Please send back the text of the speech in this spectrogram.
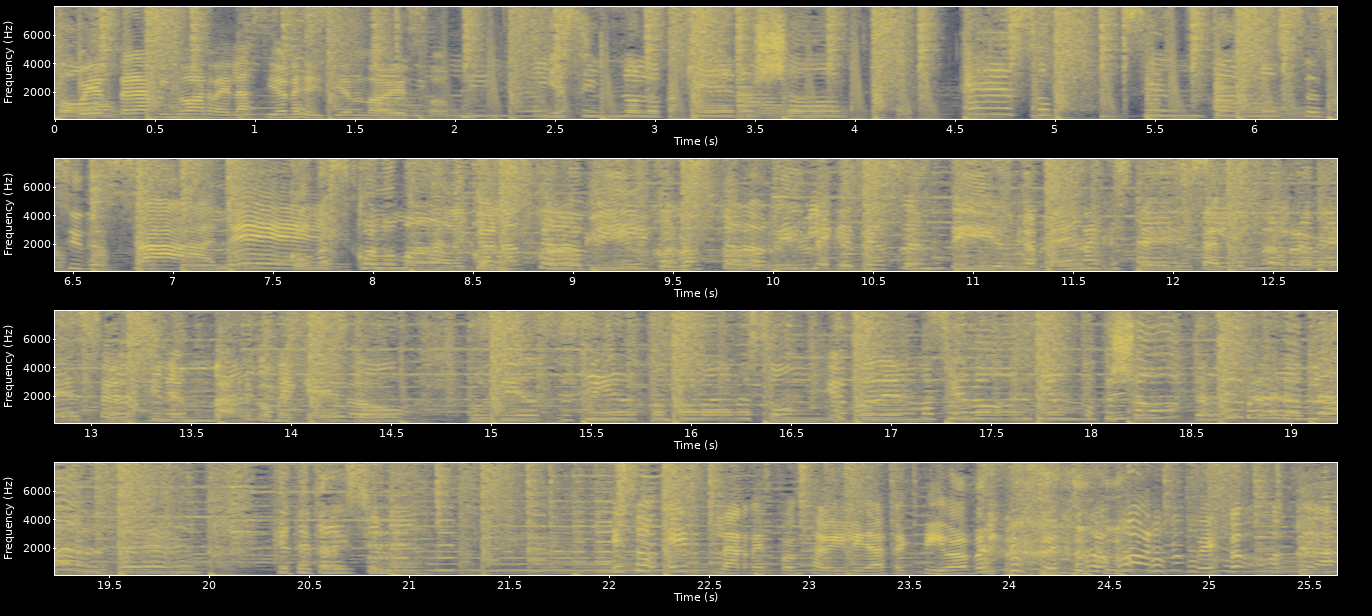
Voy a entrar a mis nuevas relaciones diciendo eso. Y así no lo quiero yo. Eso siento, no sé si decir. Te hace sentir. Me apena que estés saliendo al revés, pero sin embargo me quedo. Podrías decir con toda razón que fue demasiado el tiempo que yo tardé para hablarte. Que te traicioné. Eso es la responsabilidad afectiva, pero, perdón, pero, o sea,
